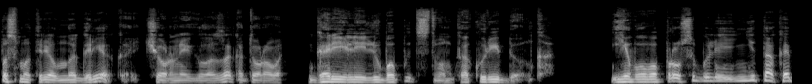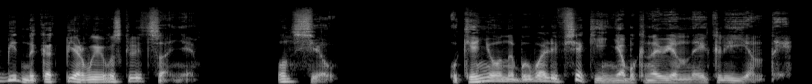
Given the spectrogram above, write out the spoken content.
посмотрел на грека, черные глаза которого горели любопытством, как у ребенка. Его вопросы были не так обидны, как первые восклицания. Он сел. У Кенниона бывали всякие необыкновенные клиенты,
